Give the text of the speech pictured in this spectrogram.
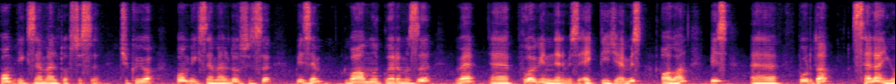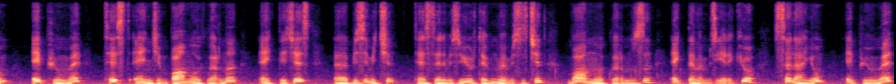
POM.xml dosyası çıkıyor. POM.xml dosyası bizim bağımlılıklarımızı ve e, pluginlerimizi ekleyeceğimiz alan. Biz e, burada Selenium, Appium ve Test Engine bağımlılıklarını ekleyeceğiz. E, bizim için testlerimizi yürütebilmemiz için bağımlılıklarımızı eklememiz gerekiyor. Selenium, Appium ve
